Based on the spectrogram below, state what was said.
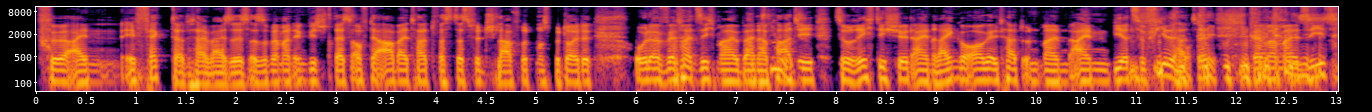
für ein Effekt da teilweise ist. Also wenn man irgendwie Stress auf der Arbeit hat, was das für einen Schlafrhythmus bedeutet. Oder wenn man sich mal bei einer Absolut. Party so richtig schön einen reingeorgelt hat und mal ein Bier zu viel hatte. Okay. Wenn man mal sieht,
